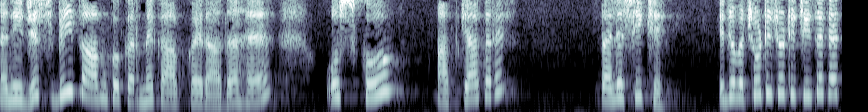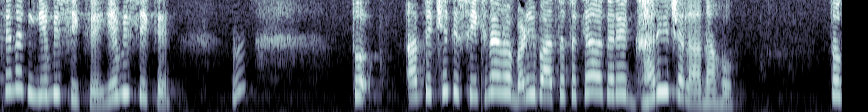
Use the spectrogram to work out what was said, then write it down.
یعنی جس بھی کام کو کرنے کا آپ کا ارادہ ہے، اس کو آپ کیا کریں؟ پہلے سیکھے یہ جو وہ چھوٹی چھوٹی چیزیں کہتے ہیں نا کہ یہ بھی سیکھے، یہ بھی سیکھے۔ تو آپ دیکھیے کہ سیکھنے میں بڑی بات ہے تو کیا اگر ایک گھر ہی چلانا ہو، تو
